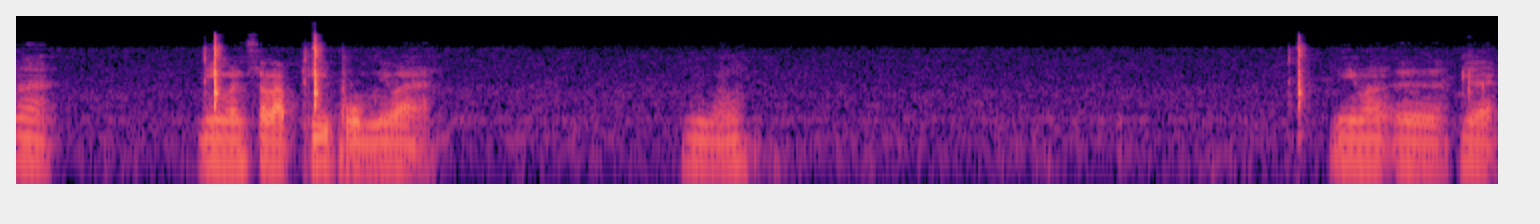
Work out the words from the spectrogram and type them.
อ่า นี่ มันสลับที่ปุ่มนี่ว่านี่มั้งนี่มั้งเออ นี่แหละ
